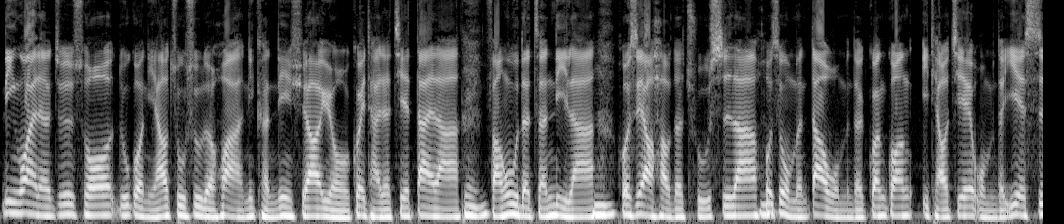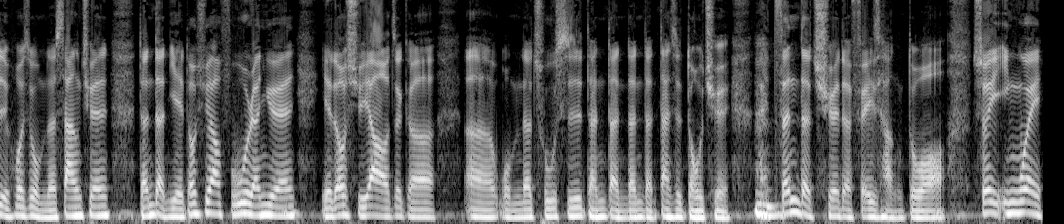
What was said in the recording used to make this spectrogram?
另外呢，就是说，如果你要住宿的话，你肯定需要有柜台的接待啦，房屋的整理啦，或是要好的厨师啦，或是我们到我们的观光一条街、我们的夜市，或是我们的商圈等等，也都需要服务人员，也都需要这个呃。我们的厨师等等等等，但是都缺，还真的缺的非常多哦。所以因为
